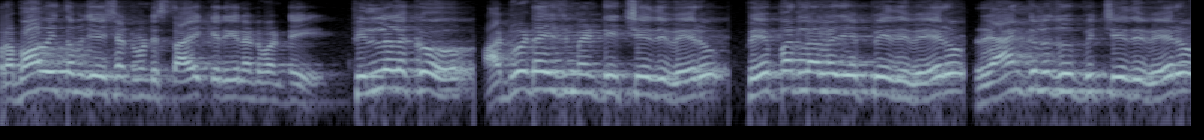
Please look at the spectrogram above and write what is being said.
ప్రభావితం చేసేటువంటి స్థాయికి ఎదిగినటువంటి పిల్లలకు అడ్వర్టైజ్మెంట్ ఇచ్చేది వేరు పేపర్లలో చెప్పేది వేరు ర్యాంకులు చూపించేది వేరు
